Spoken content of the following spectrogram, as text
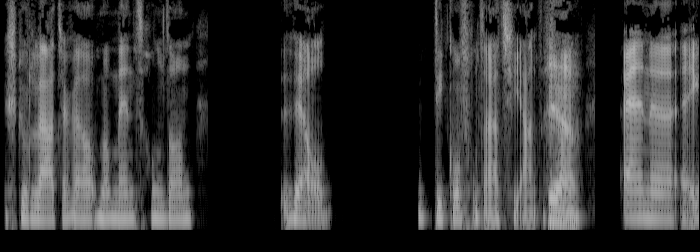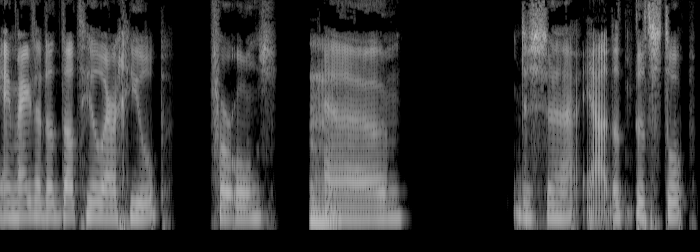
ik later wel een moment om dan wel die confrontatie aan te gaan. Ja. En uh, ik, ik, merkte dat dat heel erg hielp voor ons. Mm -hmm. dus ja, dat, dat stop.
